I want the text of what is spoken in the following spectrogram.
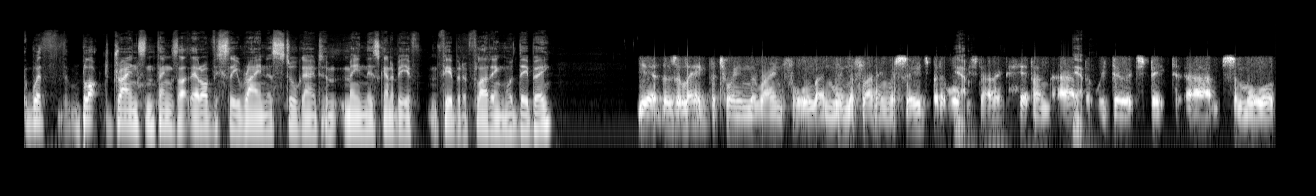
with blocked drains and things like that, obviously rain is still going to mean there's going to be a fair bit of flooding, would there be? Yeah, there's a lag between the rainfall and when the flooding recedes, but it will yep. be starting to happen. Uh, but we do expect um, some more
